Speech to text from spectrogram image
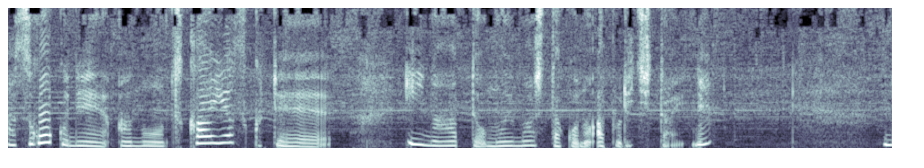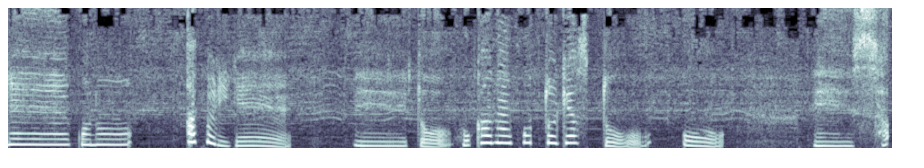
あすごくね、あの、使いやすくていいなって思いました、このアプリ自体ね。で、このアプリで、えーと、他のポッドキャストを、えーさ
